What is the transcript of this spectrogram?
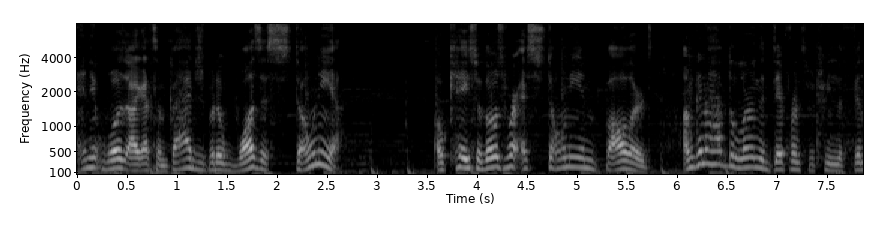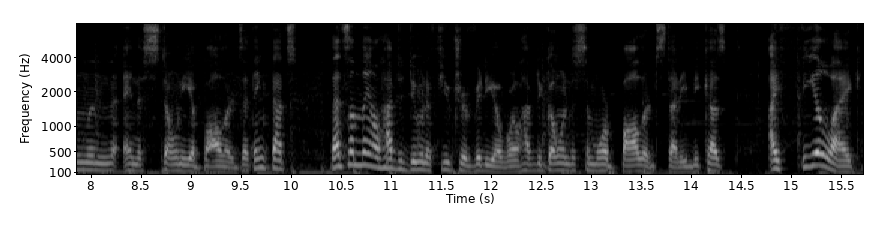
And it was, I got some badges, but it was Estonia. Okay, so those were Estonian bollards. I'm going to have to learn the difference between the Finland and Estonia bollards. I think that's that's something I'll have to do in a future video where I'll have to go into some more bollard study because I feel like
